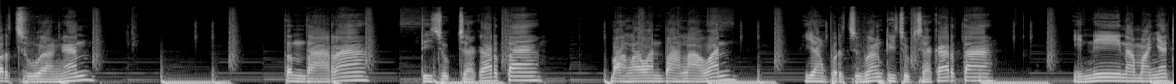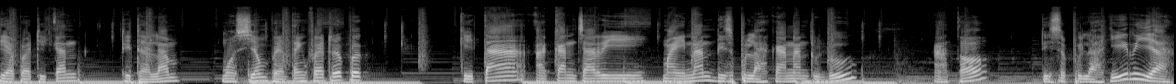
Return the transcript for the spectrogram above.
Perjuangan Tentara di Yogyakarta. Pahlawan-pahlawan yang berjuang di Yogyakarta. Ini namanya diabadikan di dalam Museum Benteng Frederick kita akan cari mainan di sebelah kanan dulu atau di sebelah kiri ya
